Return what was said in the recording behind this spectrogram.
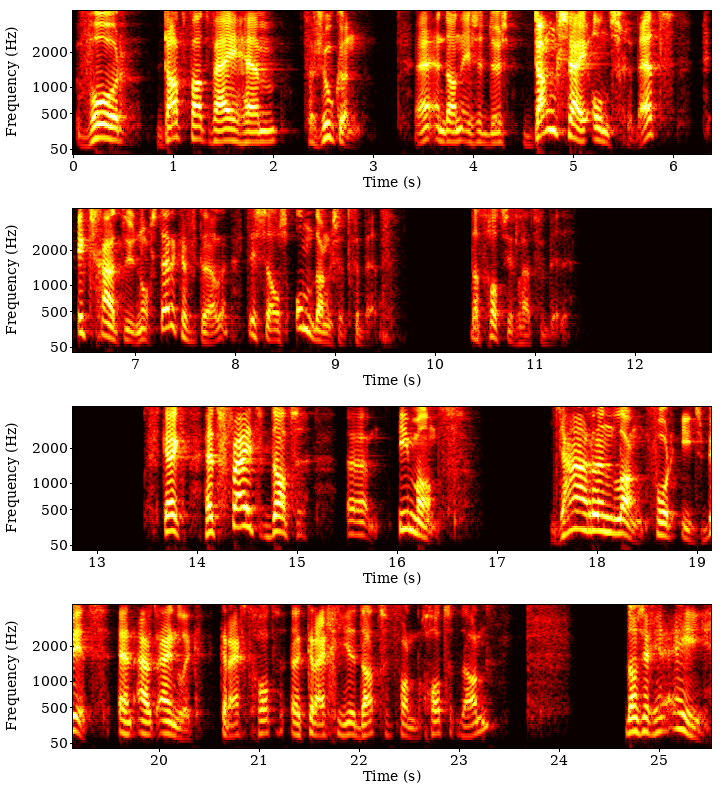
voor dat wat wij hem verzoeken. En dan is het dus dankzij ons gebed. Ik ga het u nog sterker vertellen, het is zelfs ondanks het gebed dat God zich laat verbidden. Kijk, het feit dat uh, iemand jarenlang voor iets bidt. En uiteindelijk krijgt God, uh, krijg je dat van God dan, dan zeg je, hé, hey,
